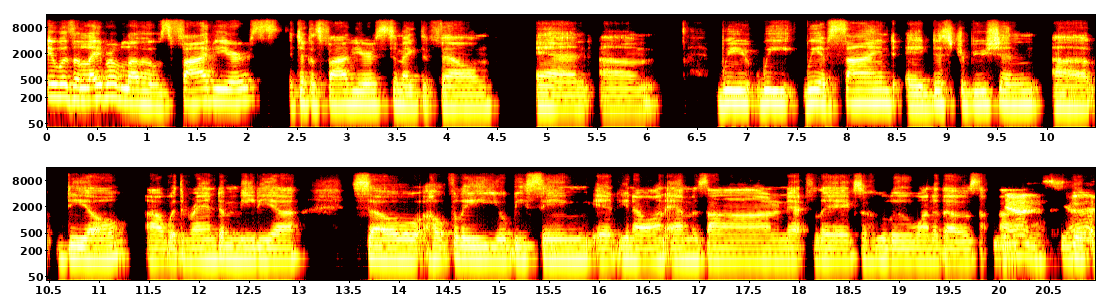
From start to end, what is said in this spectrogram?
it was a labor of love. It was five years. It took us five years to make the film. And um, we we we have signed a distribution uh, deal uh, with Random Media, so hopefully you'll be seeing it, you know, on Amazon or Netflix or Hulu, one of those. Uh, yes, yeah.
